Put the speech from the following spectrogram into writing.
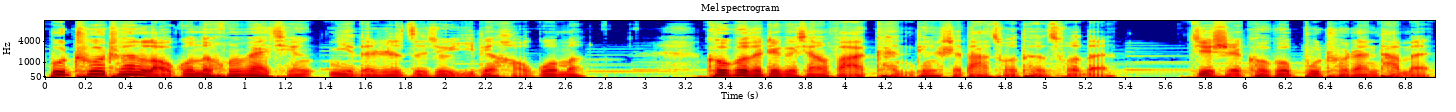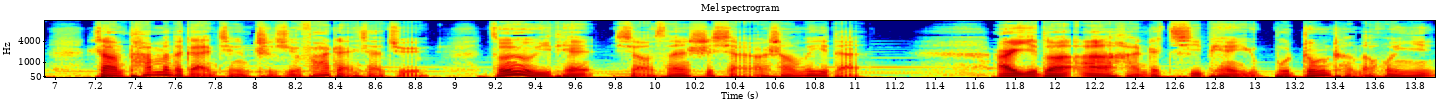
不戳穿老公的婚外情，你的日子就一定好过吗？Coco 的这个想法肯定是大错特错的。即使 Coco 不戳穿他们，让他们的感情持续发展下去，总有一天小三是想要上位的。而一段暗含着欺骗与不忠诚的婚姻，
